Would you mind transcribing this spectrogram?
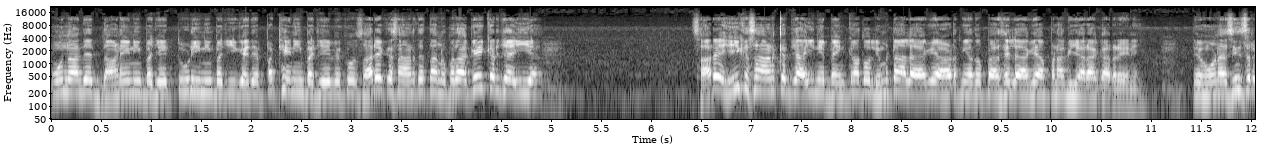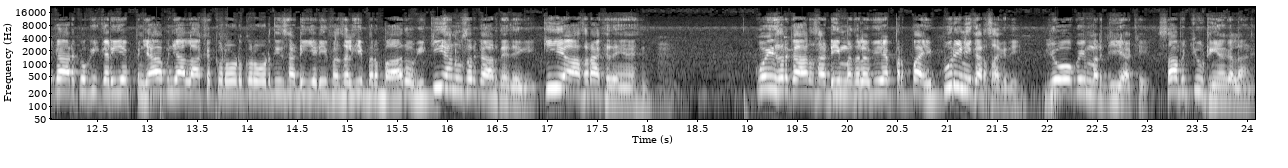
ਉਹਨਾਂ ਦੇ ਦਾਣੇ ਨਹੀਂ ਬਚੇ ਤੂੜੀ ਨਹੀਂ ਬਚੀ ਕਿਸੇ ਦੇ ਪੱਠੇ ਨਹੀਂ ਬਚੇ ਵੇਖੋ ਸਾਰੇ ਕਿਸਾਨ ਤੇ ਤੁਹਾਨੂੰ ਪਤਾ ਅੱਗੇ ਹੀ ਕਰਜ਼ਾਈ ਆ। ਸਾਰੇ ਹੀ ਕਿਸਾਨ ਕਰਜ਼ਾਈ ਨੇ ਬੈਂਕਾਂ ਤੋਂ ਲਿਮਟਾਂ ਲੈ ਕੇ ਆੜਤੀਆਂ ਤੋਂ ਪੈਸੇ ਲੈ ਕੇ ਆਪਣਾ ਗੁਜ਼ਾਰਾ ਕਰ ਰਹੇ ਨੇ। ਤੇ ਹੁਣ ਅਸੀਂ ਸਰਕਾਰ ਕੋ ਕੀ ਕਰੀਏ? 50 50 ਲੱਖ ਕਰੋੜ ਕਰੋੜ ਦੀ ਸਾਡੀ ਜਿਹੜੀ ਫਸਲ ਹੀ ਬਰਬਾਦ ਹੋ ਗਈ ਕੀ ਸਾਨੂੰ ਸਰਕਾਰ ਦੇ ਦੇਗੀ? ਕੀ ਆਸ ਰੱਖਦੇ ਆ ਅਸੀਂ? ਕੋਈ ਸਰਕਾਰ ਸਾਡੀ ਮਤਲਬ ਕਿ ਇਹ ਭਰਪਾਈ ਪੂਰੀ ਨਹੀਂ ਕਰ ਸਕਦੀ ਜੋ ਕੋਈ ਮਰਜ਼ੀ ਆਖੇ ਸਭ ਝੂਠੀਆਂ ਗੱਲਾਂ ਨੇ।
